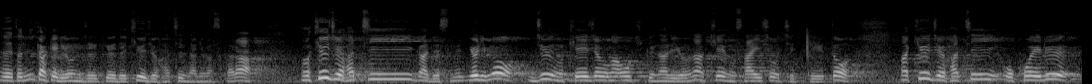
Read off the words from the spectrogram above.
え、ー、と、2×49 で98になりますから、98がですね、よりも10の形状が大きくなるような k の最小値っていうと、まあ、98を超える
